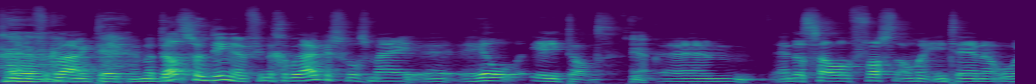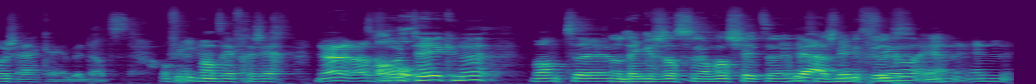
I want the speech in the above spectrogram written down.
eh, verklaring tekenen. Maar dat soort dingen vinden gebruikers volgens mij eh, heel irritant. Ja. Ehm, en dat zal vast allemaal interne oorzaken hebben. Dat, of iemand heeft gezegd, nee, laat gewoon Oh. tekenen. Want ehm, Dan denken ze dat ze eraan vastzitten. Dan ja, gaan ze niet ik meer terug. veel. En,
